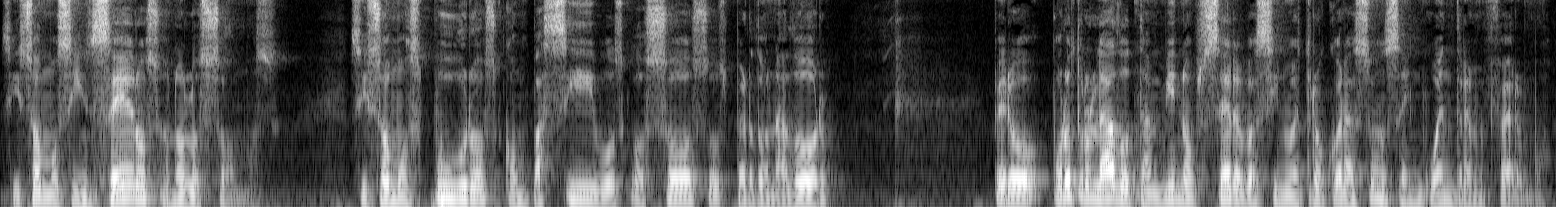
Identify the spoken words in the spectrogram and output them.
Si somos sinceros o no lo somos. Si somos puros, compasivos, gozosos, perdonador. Pero por otro lado también observa si nuestro corazón se encuentra enfermo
